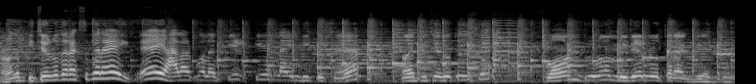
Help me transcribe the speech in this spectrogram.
আমাকে পিছে রোতে রাখছে কে রে এই এই হালার পলা কে কে লাইন দিতেছে হ্যাঁ? আমাকে পিছে রোতে দিছে? ফ্রন্ট রো মিডল রোতে রাখবি একদম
